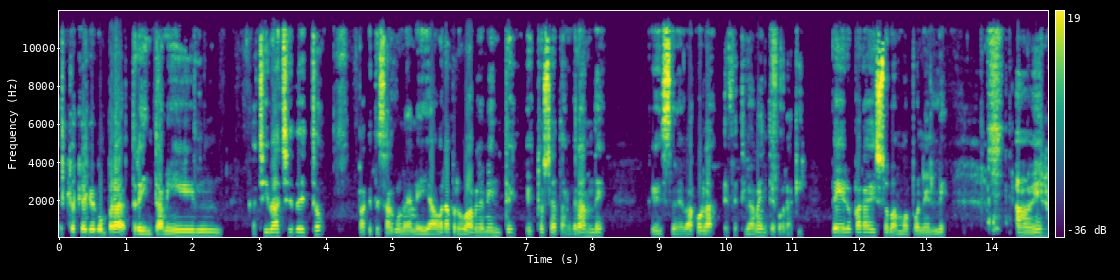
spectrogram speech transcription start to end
esto es que hay que comprar 30.000 cachivaches de esto para que te salga una M. Y ahora probablemente esto sea tan grande se me va a colar efectivamente por aquí. Pero para eso vamos a ponerle a ver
